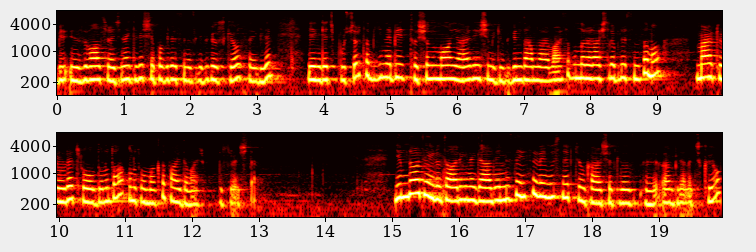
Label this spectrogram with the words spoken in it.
Bir inziva sürecine giriş yapabilirsiniz gibi gözüküyor sevgili yengeç burçları. Tabi yine bir taşınma, yer değişimi gibi gündemler varsa bunları araştırabilirsiniz ama Merkür'ün retro olduğunu da unutmamakta fayda var bu süreçte. 24 Eylül tarihine geldiğimizde ise Venüs Neptün karşıtlığı e, ön plana çıkıyor.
